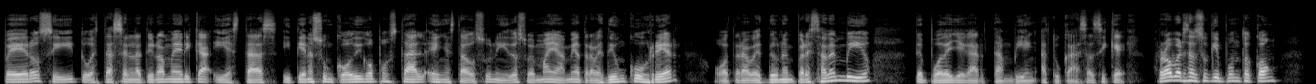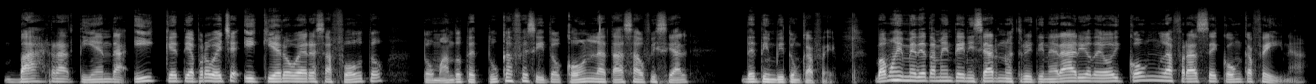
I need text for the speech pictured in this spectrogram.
pero si tú estás en Latinoamérica y estás y tienes un código postal en Estados Unidos o en Miami a través de un courier o a través de una empresa de envío, te puede llegar también a tu casa. Así que robertsazuki.com barra tienda y que te aproveche y quiero ver esa foto tomándote tu cafecito con la taza oficial de Te invito a un café. Vamos inmediatamente a iniciar nuestro itinerario de hoy con la frase con cafeína.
